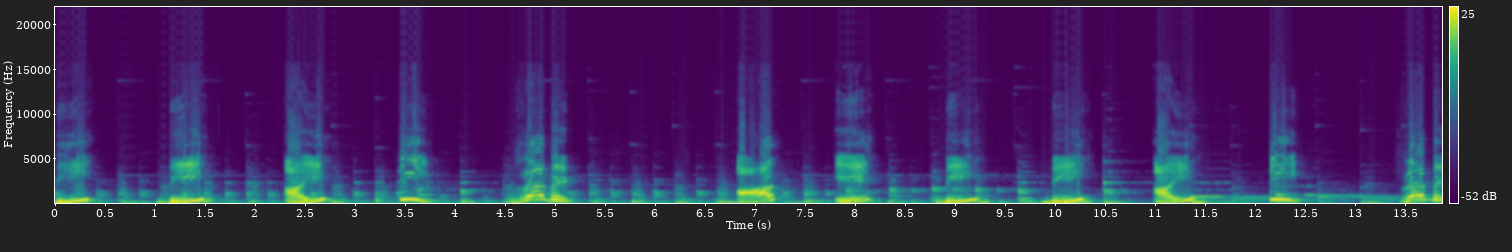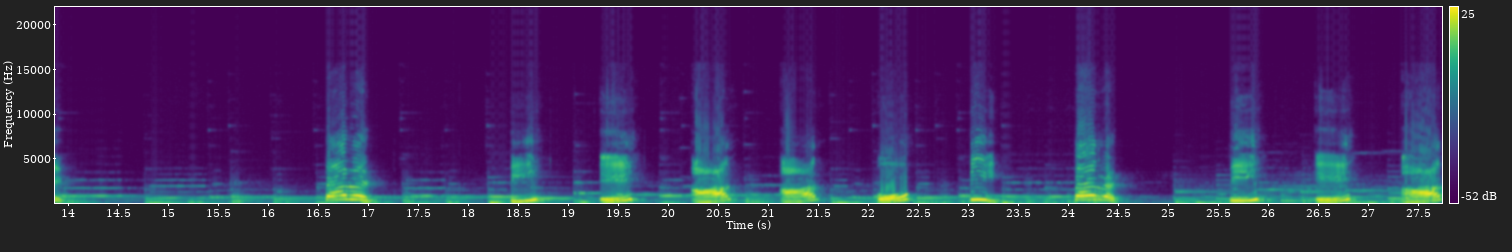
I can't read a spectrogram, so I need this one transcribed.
B B I T. Rabbit. R A B B I T. Rabbit. Parrot. P A R R O T parrot. P. A. R.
